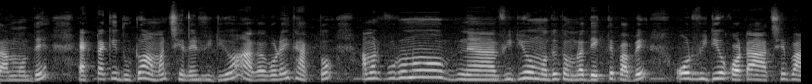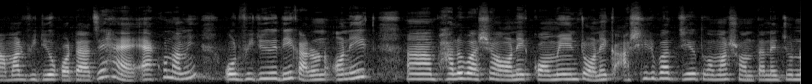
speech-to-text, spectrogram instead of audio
তার মধ্যে একটা কি দুটো আমার ছেলের ভিডিও আগাগোড়াই থাকতো। আমার পুরনো ভিডিওর মধ্যে তোমরা দেখতে পাবে ওর ভিডিও কটা আছে বা আমার ভিডিও কটা আছে হ্যাঁ এখন আমি ওর ভিডিও দিই। কারণ অনেক ভালোবাসা, অনেক কমেন্ট অনেক আশীর্বাদ যেহেতু আমার সন্তানের জন্য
